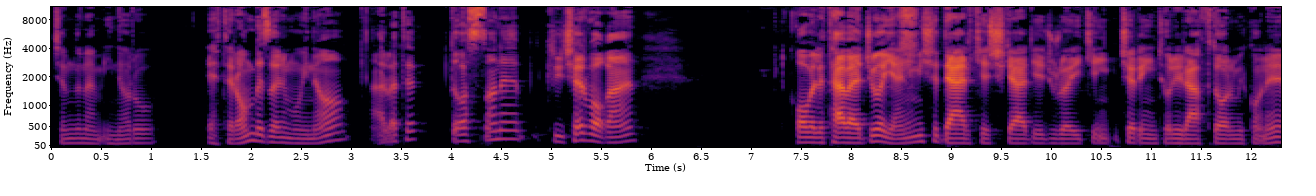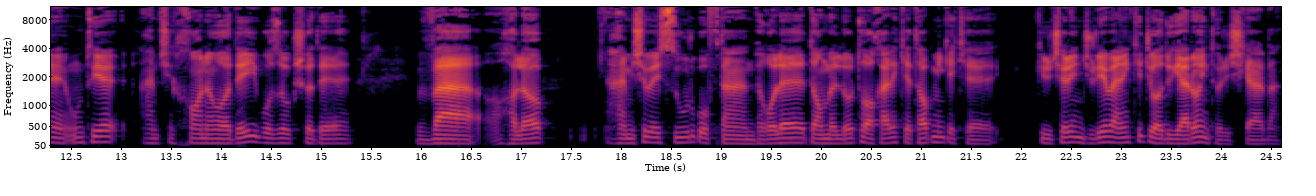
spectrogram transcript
چه می‌دونم اینا رو احترام بذاریم و اینا. البته داستان کریچر واقعا قابل توجه یعنی میشه درکش کرد یه جورایی که چرا اینطوری رفتار می‌کنه. اون توی همچین خانواده ای بزرگ شده. و حالا همیشه بهش زور گفتن. به قول دامبلدور تو آخر کتاب میگه که کریچر اینجوریه برای اینکه جادوگرا اینطوریش کردن.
